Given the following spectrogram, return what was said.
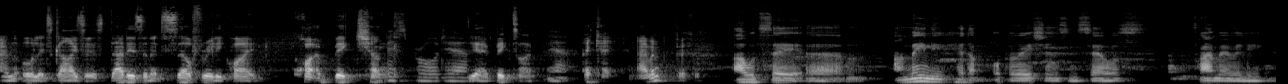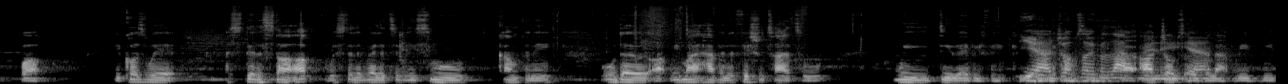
and all its guises. That is in itself really quite quite a big chunk. It's broad, yeah. yeah, big time. Yeah. Okay, Aaron, go for it. I would say um, I mainly head up operations and sales primarily, but because we're still a startup, we're still a relatively small company. Although uh, we might have an official title, we do everything. Yeah, our jobs overlap, Our, our really, jobs yeah. overlap. We, we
